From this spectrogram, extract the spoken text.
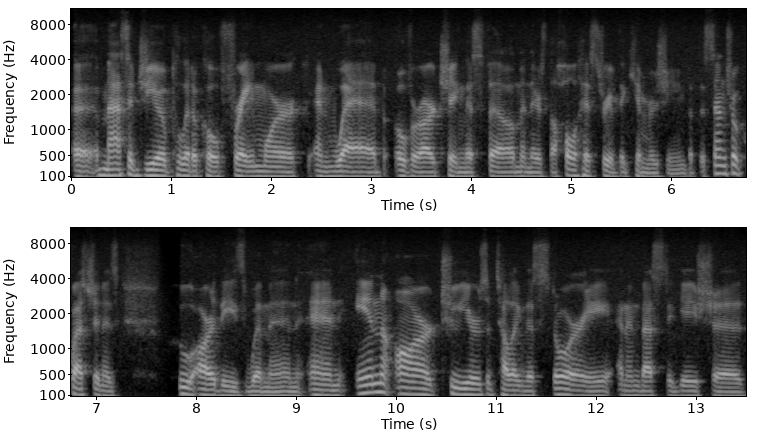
a massive geopolitical framework and web overarching this film, and there's the whole history of the Kim regime. But the central question is who are these women? And in our two years of telling this story and investigation,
